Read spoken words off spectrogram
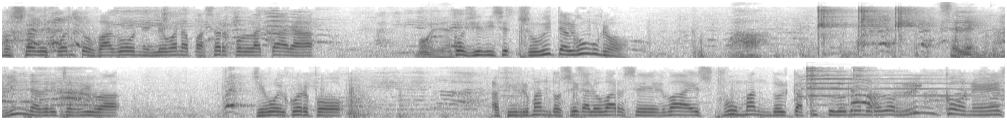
No sabe cuántos vagones le van a pasar por la cara. Muy bien. Colli dice, subite alguno. Wow. Excelente. Linda derecha arriba. Llegó el cuerpo. Afirmándose Galobar se va esfumando el capítulo número 2. Rincones.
